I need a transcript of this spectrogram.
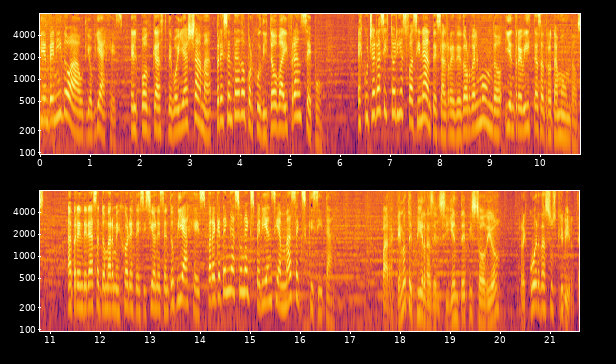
Bienvenido a Audio Viajes, el podcast de Llama presentado por Juditova y Fran Cepu. Escucharás historias fascinantes alrededor del mundo y entrevistas a trotamundos. Aprenderás a tomar mejores decisiones en tus viajes para que tengas una experiencia más exquisita. Para que no te pierdas el siguiente episodio, recuerda suscribirte.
